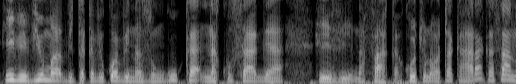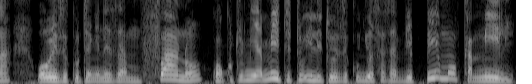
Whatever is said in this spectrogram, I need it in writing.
hivi vyuma vitakavyokuwa vinazunguka na kusaga hizi nafaka. Kwa hiyo tunawataka haraka sana waweze kutengeneza mfano kwa kutumia miti tu ili tuweze kujua sasa vipimo kamili,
